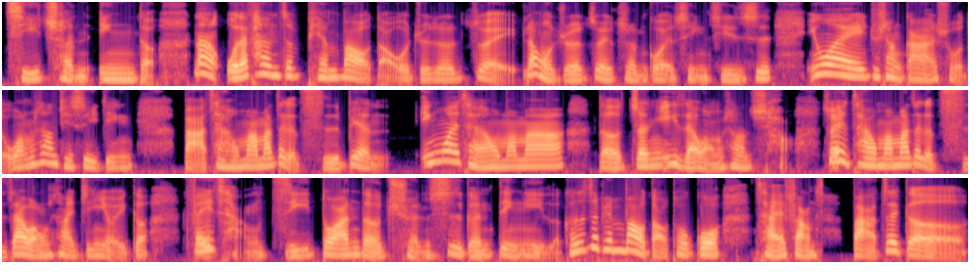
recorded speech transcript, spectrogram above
其成因的。那我在看这篇报道，我觉得最让我觉得最珍贵的事情，其实是因为就像刚才说的，网络上其实已经把彩虹妈妈这个词变，因为彩虹妈妈的争议在网络上吵，所以彩虹妈妈这个词在网络上已经有一个非常极端的诠释跟定义了。可是这篇报道透过采访，把这个。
